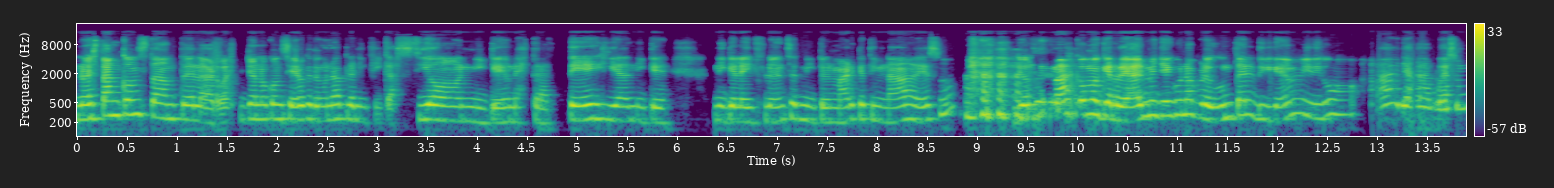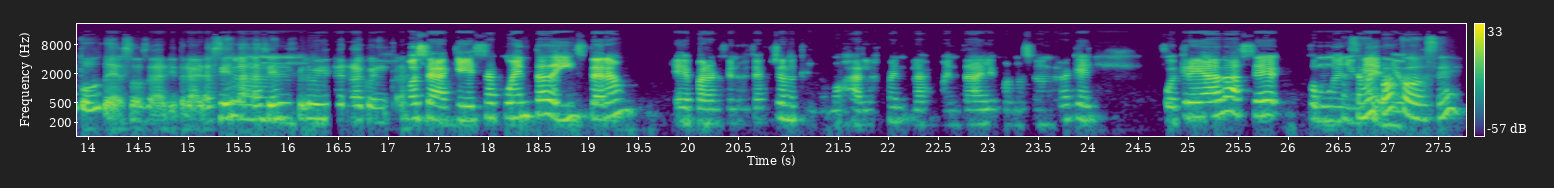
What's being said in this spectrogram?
no es tan constante, la verdad es que yo no considero que tenga una planificación, ni que una estrategia, ni que ni que la influencer, ni que el marketing, nada de eso. Yo soy más como que real me llega una pregunta al DM y digo, ah, ya, voy a hacer un post de eso, o sea, literal, así es, la, así es el fluir de la cuenta. O sea, que esa cuenta de Instagram, eh, para los que nos están escuchando, que le vamos a dejar las, las cuentas de la información de Raquel, fue creada hace como un año Hace y muy medio. poco, sí,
